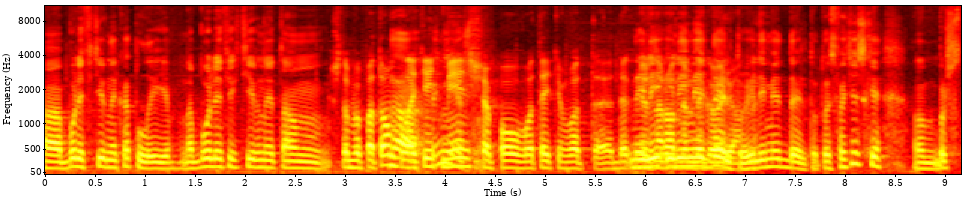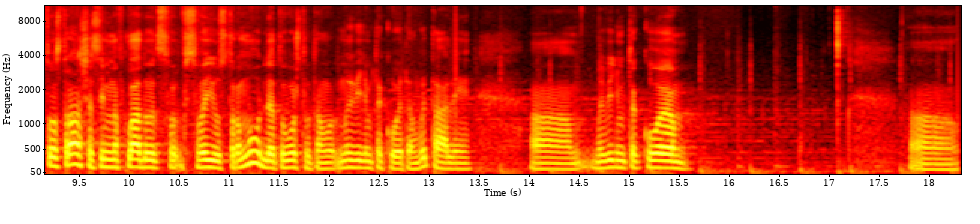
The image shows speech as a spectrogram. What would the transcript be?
а, более эффективные котлы, на более эффективные там... Чтобы потом да, платить конечно. меньше по вот этим вот э, или, или иметь дельту, или иметь дельту. То есть фактически э, большинство стран сейчас именно вкладывают в свою страну для того, чтобы там, мы видим такое там в Италии, а, мы видим такое а,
